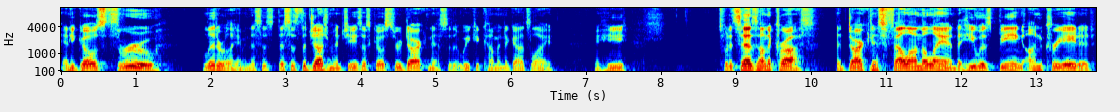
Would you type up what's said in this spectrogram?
And he goes through literally, I mean this is this is the judgment. Jesus goes through darkness so that we could come into God's light. I mean, he, that's what it says on the cross. The darkness fell on the land, that he was being uncreated.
